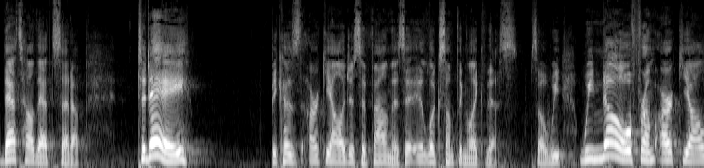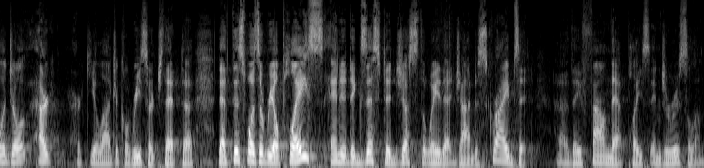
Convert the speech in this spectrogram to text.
That's how that's set up. Today, because archaeologists have found this, it, it looks something like this. So we, we know from archaeological, ar- archaeological research that, uh, that this was a real place and it existed just the way that John describes it. Uh, they found that place in Jerusalem.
